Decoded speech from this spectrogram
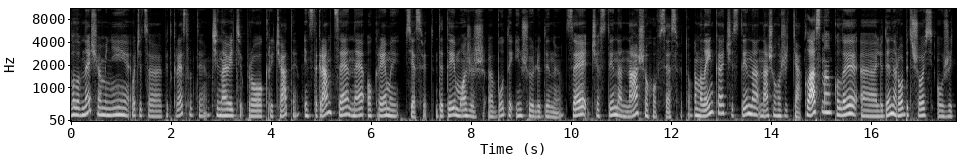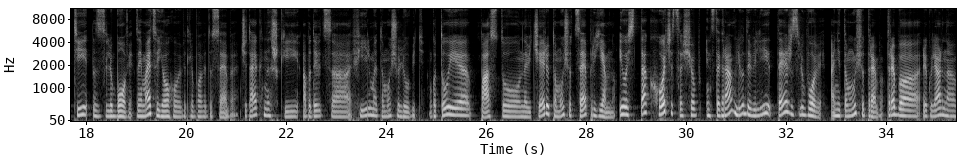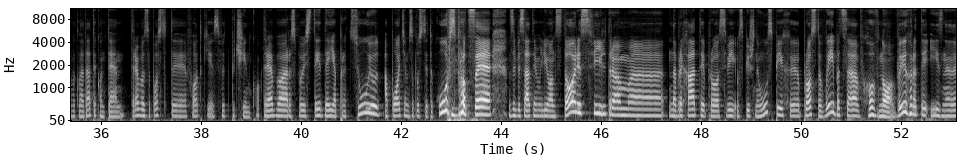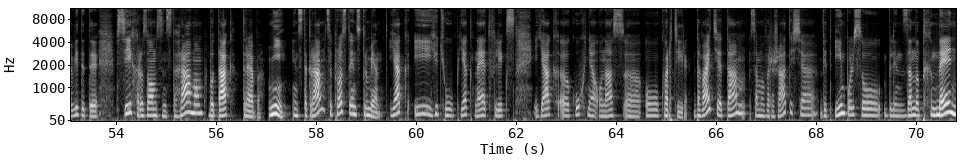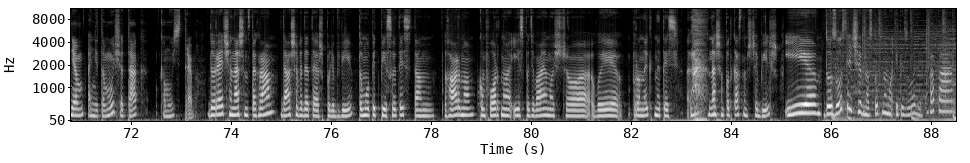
Головне, що мені хочеться підкреслити, чи навіть прокричати, інстаграм це не окремий всесвіт, де ти можеш е, бути іншою людиною. Це частина нашого всесвіту, маленька частина нашого життя. Класно, коли е, людина робить щось у житті з любові, займається йогою від любові до себе, читає книжки або дивиться фільми, тому що любить, готує пасту на вечерю, тому що це приємно. І ось так хочеться, щоб інстаграм люди вели теж з любові, а не тому, що треба. Треба регулярно викладати контент, треба запостити фотки з відпочинку, треба розповісти, де я працюю, а потім запустити курс про це, записати мільйон сторіс з фільтром, е, набрехати про свій успішний успіх, е, просто виїбатися в говно, виграти і зненавидити всіх разом з інстаграмом бо так треба. Ні, інстаграм це просто інструмент, як і YouTube, як Netflix, як е, кухня у нас е, у квартирі. Давайте там самовиражатися від імпульсу, блін, за натхненням, а не тому, що так комусь треба. До речі, наш інстаграм Даша веде теж по любві, тому підписуйтесь там гарно, комфортно і сподіваємось, що ви проникнетесь нашим подкастом ще більш. І до зустрічі в наступному епізоді. Па-па!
